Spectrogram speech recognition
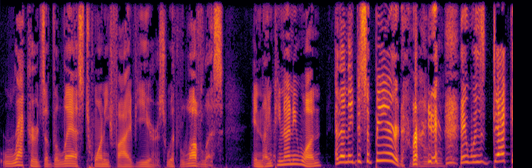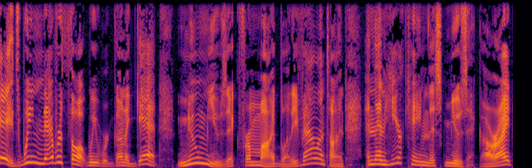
records of the last 25 years with Loveless in 1991, and then they disappeared, right? Mm-hmm. It was decades. We never thought we were going to get new music from My Bloody Valentine. And then here came this music, all right?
